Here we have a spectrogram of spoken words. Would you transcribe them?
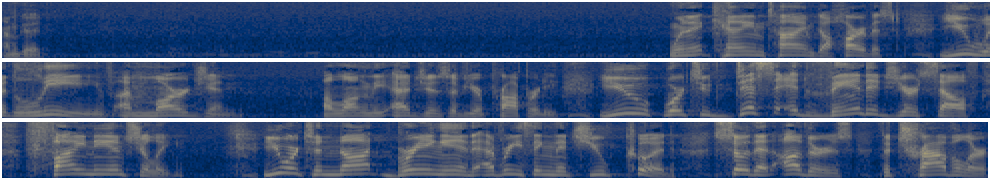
I'm good. When it came time to harvest, you would leave a margin along the edges of your property. You were to disadvantage yourself financially you are to not bring in everything that you could so that others, the traveler,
